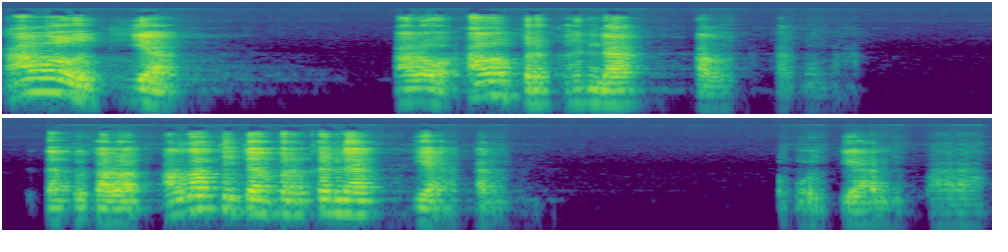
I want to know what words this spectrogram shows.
Kalau dia, kalau Allah berkehendak, Allah akan memaafkan. Tetapi kalau Allah tidak berkehendak, dia akan kemudian para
